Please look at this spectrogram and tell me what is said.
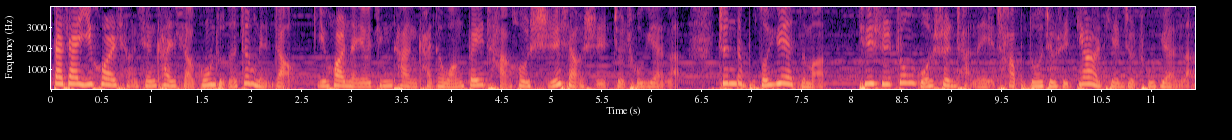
大家一会儿抢先看小公主的正脸照，一会儿呢又惊叹凯特王妃产后十小时就出院了，真的不坐月子吗？其实中国顺产呢也差不多就是第二天就出院了，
